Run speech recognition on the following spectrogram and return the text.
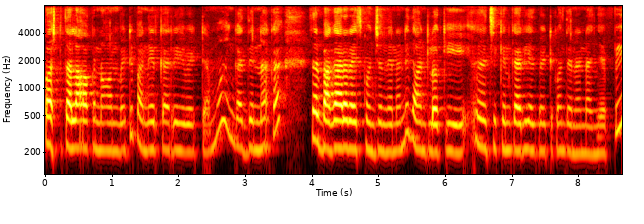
ఫస్ట్ తలా ఒక నాన్ పెట్టి పన్నీర్ కర్రీ పెట్టాము. ఇంకా తిన్నాక సరే బగారా రైస్ కొంచెం తినండి దాంట్లోకి చికెన్ కర్రీ అది పెట్టుకొని తినండి అని చెప్పి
